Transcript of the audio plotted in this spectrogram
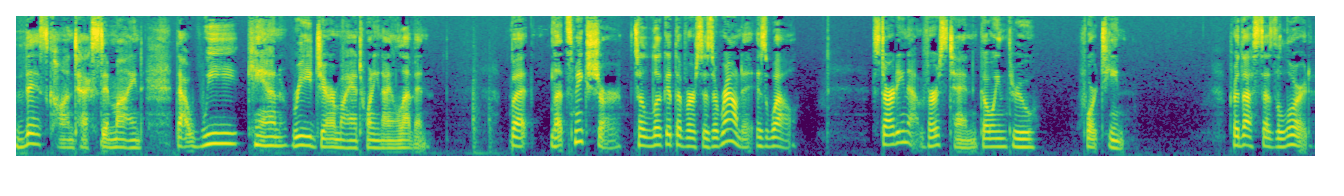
this context in mind, that we can read Jeremiah 29:11. But let's make sure to look at the verses around it as well starting at verse 10, going through 14. For thus says the Lord,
